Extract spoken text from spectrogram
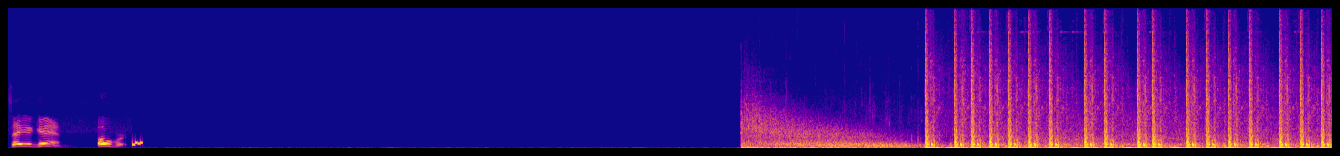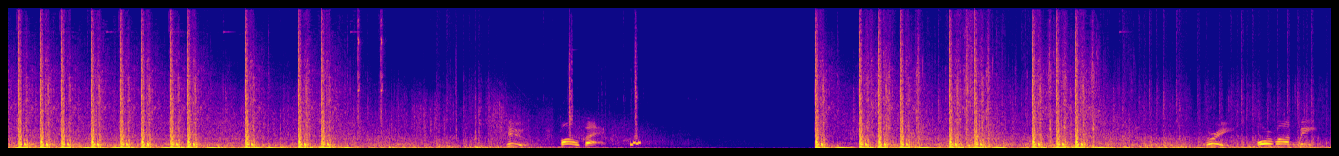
Say again. Over. Two. Fall back. Three. Form on me.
